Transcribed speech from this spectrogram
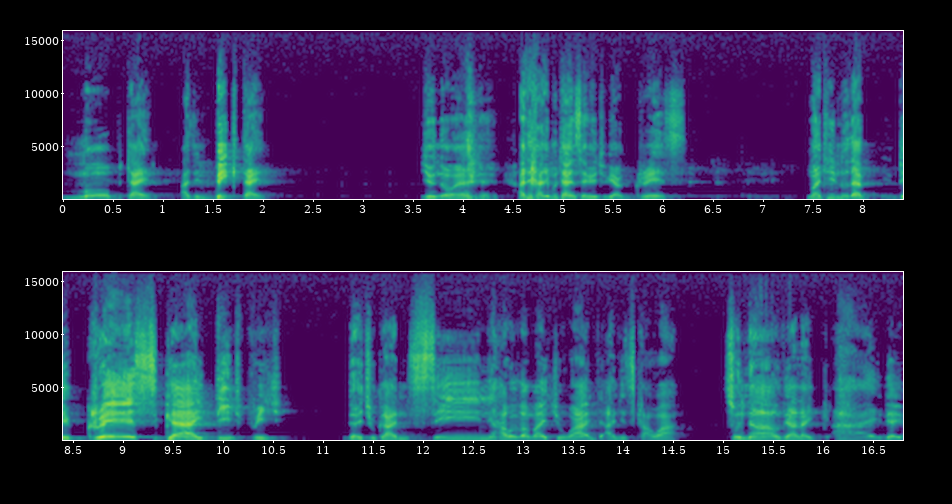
Mob time, as in big time. You know, eh? I think I'm going to be a grace. Martin Luther, the grace guy didn't preach that you can sin however much you want and it's kawa. So now they're like, ah, they,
